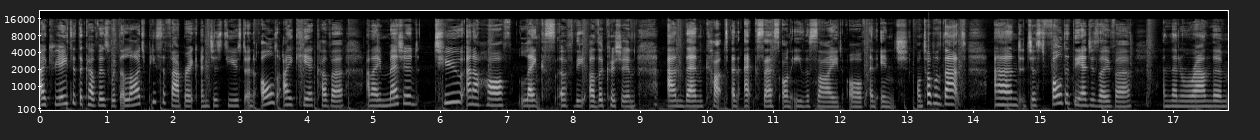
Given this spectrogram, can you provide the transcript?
I created the covers with a large piece of fabric and just used an old IKEA cover and I measured two and a half lengths of the other cushion and then cut an excess on either side of an inch on top of that and just folded the edges over and then ran them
